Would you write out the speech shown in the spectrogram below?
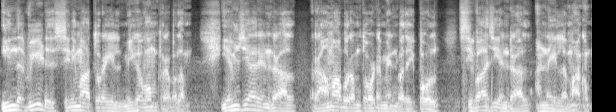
இந்த வீடு சினிமா துறையில் மிகவும் பிரபலம். எம்ஜிஆர் என்றால் ராமாபுரம் தோட்டம் என்பதைப் போல் சிவாஜி என்றால் அன்னை இல்லமாகும்.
